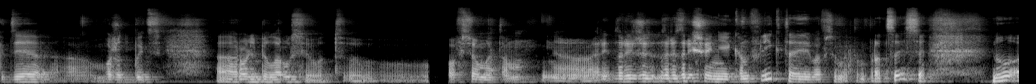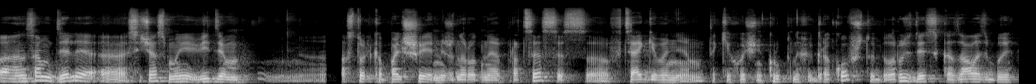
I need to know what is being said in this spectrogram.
где э, может быть роль Беларуси вот во всем этом разрешении конфликта и во всем этом процессе. Но на самом деле сейчас мы видим настолько большие международные процессы с э, втягиванием таких очень крупных игроков, что Беларусь здесь, казалось бы,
